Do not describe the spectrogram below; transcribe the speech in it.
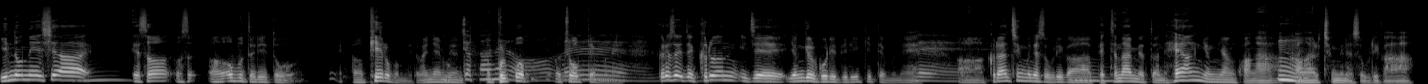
인도네시아에서 음. 어선, 어, 어부들이 또 어, 피해를 봅니다. 왜냐하면 복잡하네요. 불법 조업 때문에. 네. 그래서 이제 그런 이제 연결고리들이 있기 때문에 네. 어, 그러한 측면에서 우리가 음. 베트남의 어떤 해양 역량 강화 음. 강화를 측면에서 우리가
